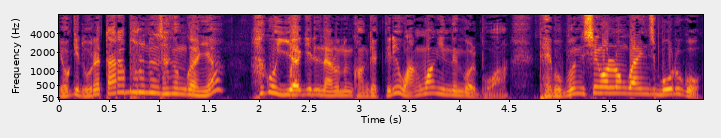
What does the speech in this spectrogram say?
여기 노래 따라 부르는 상영관이야? 하고 이야기를 나누는 관객들이 왕왕 있는 걸 보아 대부분 sing-along관인지 모르고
